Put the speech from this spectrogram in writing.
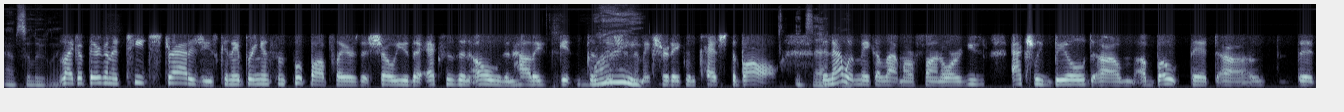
absolutely. Like if they're going to teach strategies, can they bring in some football players that show you the X's and O's and how they get in position Right. to make sure they can catch the ball? exactly. Then that would make a lot more fun. Or you actually build um, a boat that uh, that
